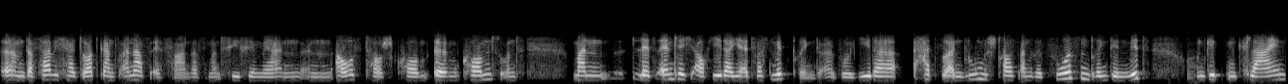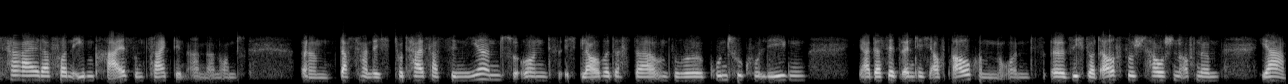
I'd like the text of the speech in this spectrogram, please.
ähm, das habe ich halt dort ganz anders erfahren, dass man viel, viel mehr in, in Austausch komm, ähm, kommt und man letztendlich auch jeder ja etwas mitbringt. Also jeder hat so einen Blumenstrauß an Ressourcen, bringt den mit und gibt einen kleinen Teil davon eben preis und zeigt den anderen. Und ähm, das fand ich total faszinierend und ich glaube, dass da unsere Grundschulkollegen ja das jetzt endlich auch brauchen und äh, sich dort aufzutauschen auf einem, ja,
